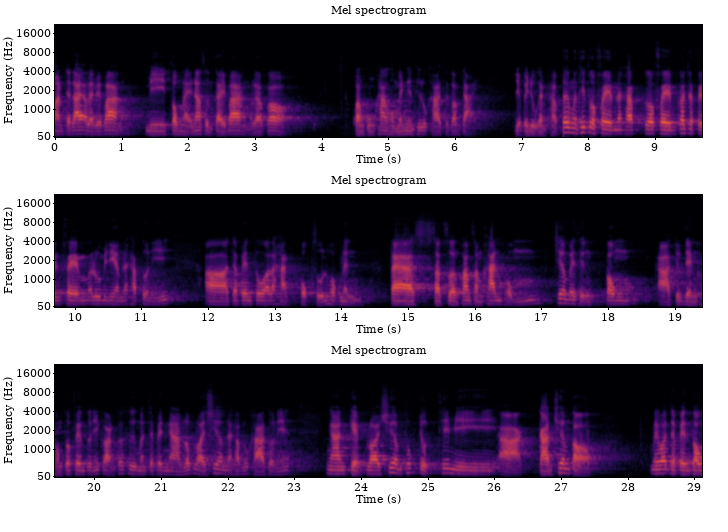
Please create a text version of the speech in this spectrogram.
มันจะได้อะไรไปบ้าง มีตรงไหนน่าสนใจบ้าง แล้วก็ ความคุ้มค่าของเม็ดเงินที่ลูกค้าจะต้องจ่าย เดี๋ยวไปดูกันครับ เริ่มกันที่ตัวเฟรมนะครับ ตัวเฟรมก็จะเป็นเฟรมอลูมิเนียมนะครับ ตัวนี้จะเป็นตัวรหัส 6061 แต่สัดส่วนความสำคัญผมเชื่อมไปถึงตรงจุดเด่นของตัวเฟรมตัวนี้ก่อน ก็คือมันจะเป็นงานลบรอยเชื่อมนะครับ ลูกค้าตัวนี้ งานเก็บรอยเชื่อมทุกจุดที่มีการเชื่อมต่อ ไม่ว่าจะเป็นตรง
